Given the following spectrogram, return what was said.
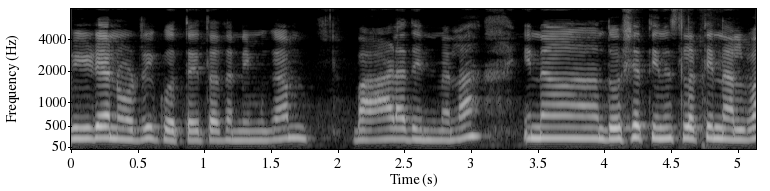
ವೀಡಿಯೋ ನೋಡ್ರಿ ಗೊತ್ತಾಯ್ತದ ನಿಮ್ಗೆ. ಭಾಳ ದಿನ ಮೇಲೆ. ಇನ್ನು ದೋಸೆ ತಿನ್ನಿಸ್ಲತ್ತೀನಲ್ವ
